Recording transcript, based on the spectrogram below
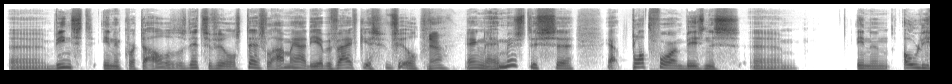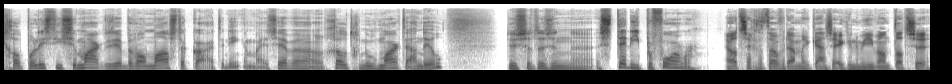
eh, winst in een kwartaal. Dat is net zoveel als Tesla. Maar ja, die hebben vijf keer zoveel Ja. werknemers. Dus eh ja, platformbusiness ehm, in een oligopolistische markt. Dus ze hebben wel Mastercard en dingen. Maar ze hebben een groot genoeg marktaandeel. Dus dat is een eh, steady performer. En wat zegt dat over de Amerikaanse economie? Want dat ze,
